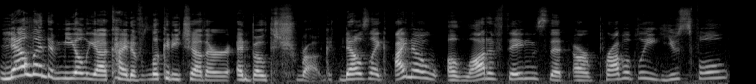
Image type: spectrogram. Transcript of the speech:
Nell and Amelia kind of look at each other and both shrug. Nell's like, I know a lot of things that are probably useful,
